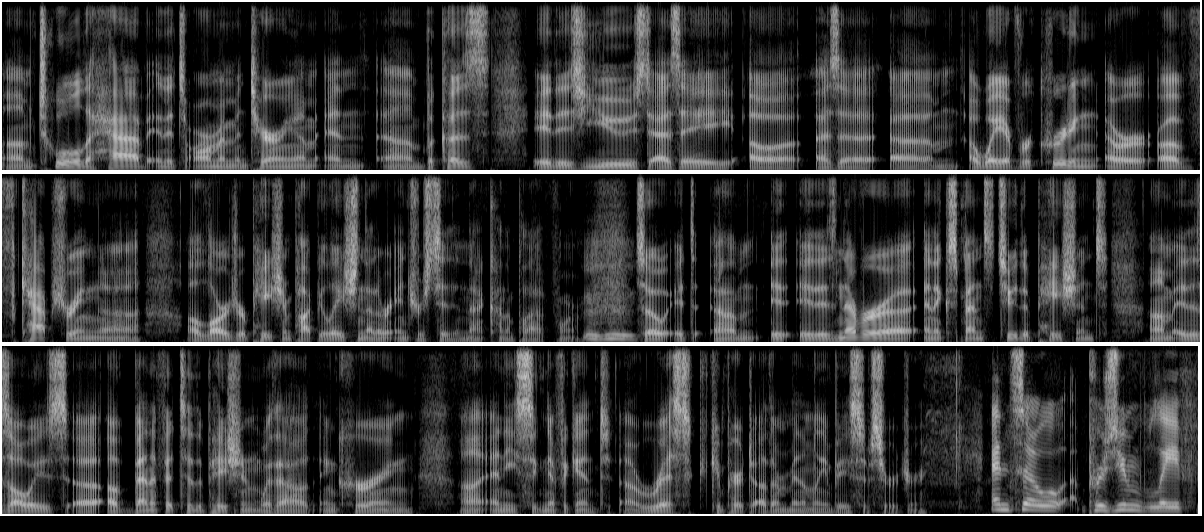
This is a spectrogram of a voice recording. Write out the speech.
um, tool to have in its armamentarium, and um, because it is used as a uh, as a um, a way of recruiting or of capturing uh, a larger patient population that are interested in that kind of platform. Mm-hmm. So it, um, it, it is never a, an expense to the patient. Um, it is always uh, of benefit to the patient without incurring uh, any significant uh, risk compared to other minimally invasive surgery. And so, presumably, if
